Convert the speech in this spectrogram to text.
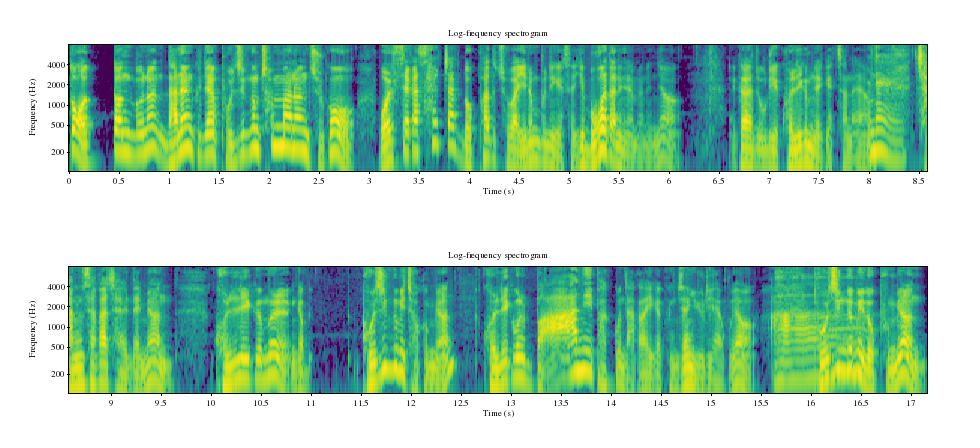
또 어떤 분은 나는 그냥 보증금 천만 원 주고 월세가 살짝 높아도 좋아 이런 분이 계세요. 이게 뭐가 다르냐면은요. 그러니까 우리 권리금 얘기했잖아요. 네. 장사가 잘 되면 권리금을 그러니까 보증금이 적으면 권리금을 많이 받고 나가기가 굉장히 유리하고요. 아. 보증금이 높으면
